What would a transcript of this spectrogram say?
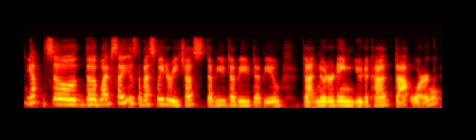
Yep. So the website is the best way to reach us www.notredameutica.org.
